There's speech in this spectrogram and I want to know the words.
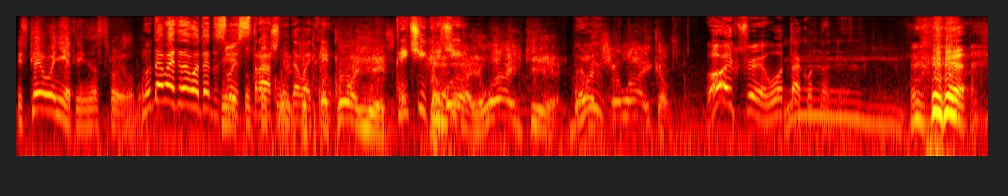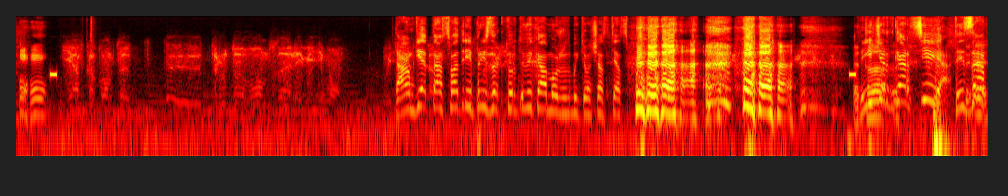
Его нет, я не настроил бы. Ну давай тогда вот это свой Есть тут страшный, давай, такой, крин... Какой есть? кричи, кричи. лайки. Больше лайков. Больше, вот так вот надо. Я в каком-то Там где-то, там смотри, призрак трудовика может быть, он сейчас тебя... Ричард Гарсия, ты за...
